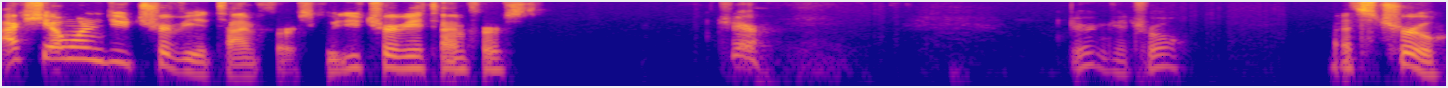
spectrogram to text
actually I want to do trivia time first. Could you do trivia time first? Sure. You're in control. That's true.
